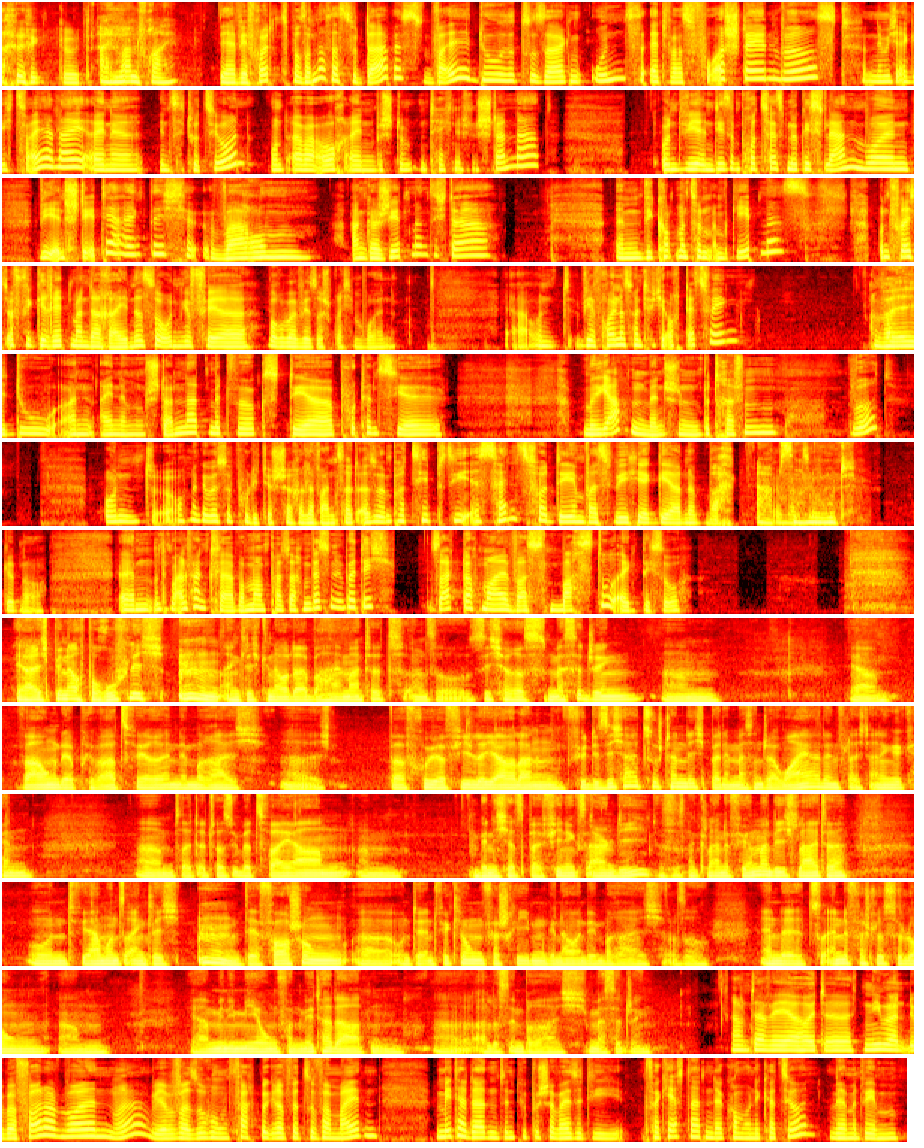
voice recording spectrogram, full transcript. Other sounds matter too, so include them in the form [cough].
[laughs] Gut. Einwandfrei. Ja, wir freuen uns besonders, dass du da bist, weil du sozusagen uns etwas vorstellen wirst, nämlich eigentlich zweierlei, eine Institution und aber auch einen bestimmten technischen Standard. Und wir in diesem Prozess möglichst lernen wollen, wie entsteht der eigentlich? Warum engagiert man sich da? Ähm, wie kommt man zu einem Ergebnis? Und vielleicht auch, wie gerät man da rein? Das ist so ungefähr, worüber wir so sprechen wollen. Ja, und wir freuen uns natürlich auch deswegen, weil du an einem Standard mitwirkst, der potenziell Milliarden Menschen betreffen wird und auch eine gewisse politische Relevanz hat. Also im Prinzip die Essenz von dem, was wir hier gerne machen. Absolut. So genau. Ähm, und am Anfang, klar, wollen wir ein paar Sachen wissen über dich. Sag doch mal, was machst du eigentlich so? Ja, ich bin auch beruflich [clears throat] eigentlich genau da beheimatet. Also sicheres Messaging. Ähm, ja, Wahrung der Privatsphäre in dem Bereich. Äh, ich war früher viele Jahre lang für die Sicherheit zuständig bei dem Messenger Wire, den vielleicht einige kennen. Ähm, seit etwas über zwei Jahren ähm, bin ich jetzt bei Phoenix RD. Das ist eine kleine Firma, die ich leite. Und wir haben uns eigentlich [clears throat] der Forschung äh, und der Entwicklung verschrieben, genau in dem Bereich. Also Ende-zu-Ende-Verschlüsselung, ähm, ja, Minimierung von Metadaten, äh, alles im Bereich Messaging. Und da wir ja heute niemanden überfordern wollen, ne? wir versuchen Fachbegriffe zu vermeiden. Metadaten sind typischerweise die Verkehrsdaten der Kommunikation, wer mit wem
